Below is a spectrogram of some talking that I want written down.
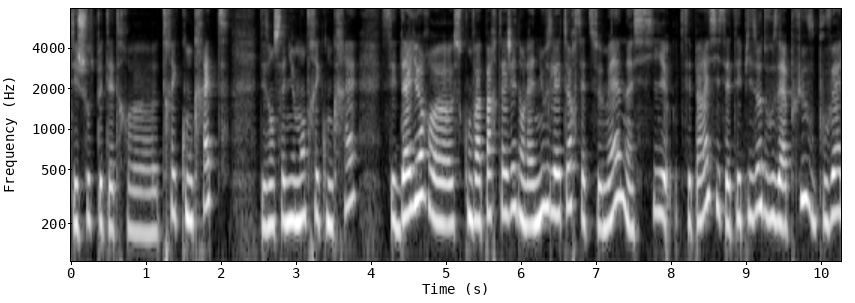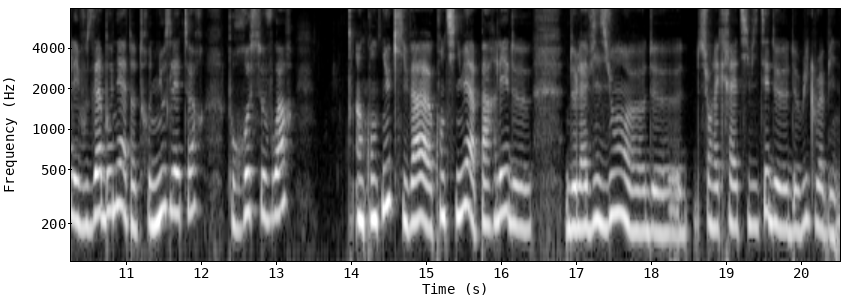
des choses peut-être euh, très concrètes, des enseignements très concrets. C'est d'ailleurs ce qu'on va partager dans la newsletter cette semaine. Si c'est pareil, si cet épisode vous a plu, vous pouvez aller vous abonner à notre newsletter pour recevoir un contenu qui va continuer à parler de, la vision sur la créativité de Rick Rubin.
